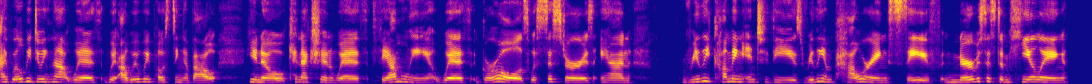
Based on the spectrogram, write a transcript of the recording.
I will be doing that with, with I will be posting about, you know, connection with family, with girls, with sisters and really coming into these really empowering, safe, nervous system healing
